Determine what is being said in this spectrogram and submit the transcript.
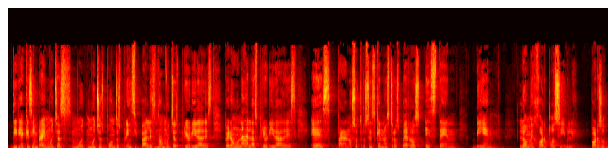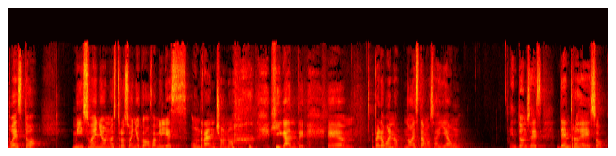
diría que siempre hay muchos puntos principales, ¿no? Muchas prioridades, pero una de las prioridades es, para nosotros, es que nuestros perros estén bien, lo mejor posible. Por supuesto, mi sueño, nuestro sueño como familia es un rancho, ¿no? Gigante. Em, pero bueno, no estamos ahí aún. Entonces, dentro de eso,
